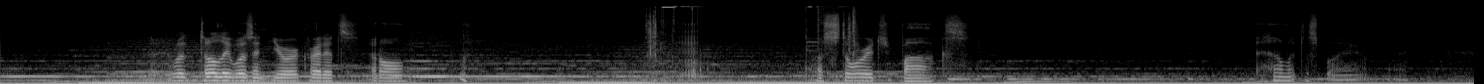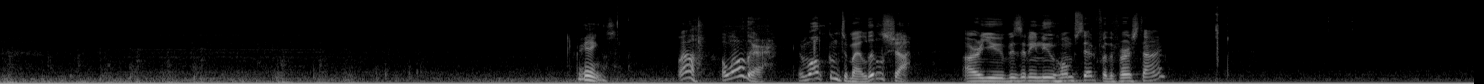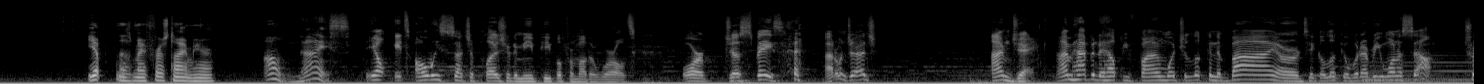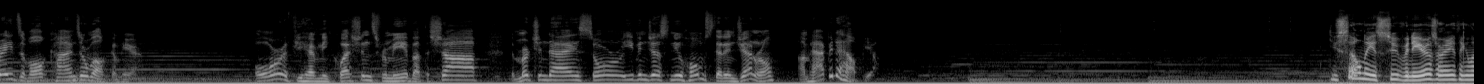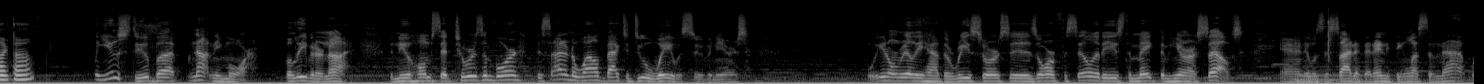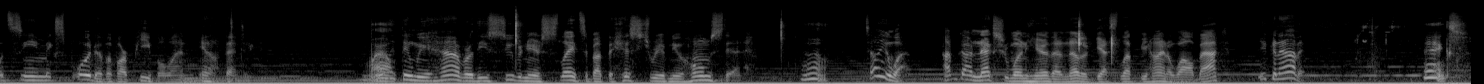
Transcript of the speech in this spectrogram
It was, totally wasn't your credits at all. A storage box. Helmet display. Okay. Greetings. Well, hello there, and welcome to my little shop. Are you visiting New Homestead for the first time? Yep, this is my first time here. Oh, nice. You know, it's always such a pleasure to meet people from other worlds. Or just space. I don't judge. I'm Jae. I'm happy to help you find what you're looking to buy or take a look at whatever you want to sell. Trades of all kinds are welcome here. Or if you have any questions for me about the shop, the merchandise, or even just New Homestead in general, I'm happy to help you. Do you sell any souvenirs or anything like that? We used to, but not anymore. Believe it or not, the new Homestead Tourism Board decided a while back to do away with souvenirs. We don't really have the resources or facilities to make them here ourselves, and it was decided that anything less than that would seem exploitive of our people and inauthentic. Wow. The only thing we have are these souvenir slates about the history of New Homestead. Oh. Tell you what, I've got an extra one here that another guest left behind a while back. You can have it. Thanks.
